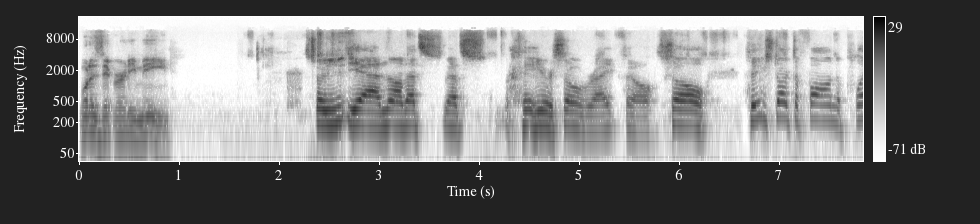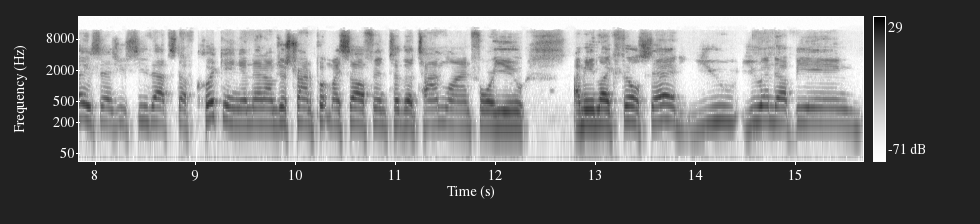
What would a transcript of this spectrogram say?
what does it really mean? So yeah, no, that's that's you're so right, Phil. So things start to fall into place as you see that stuff clicking and then i'm just trying to put myself into the timeline for you i mean like phil said you you end up being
